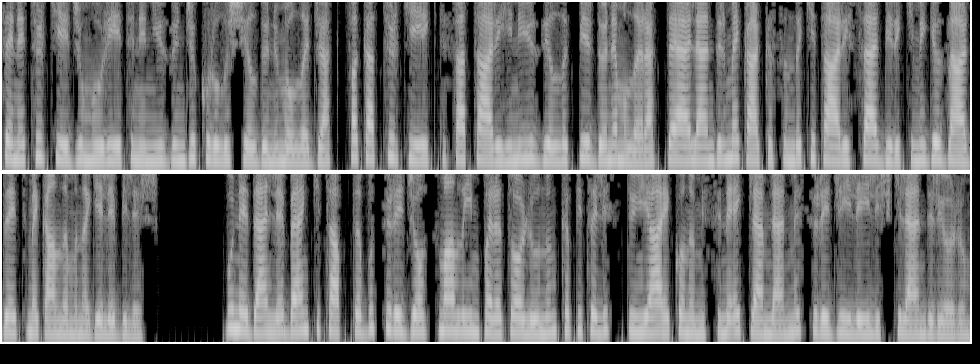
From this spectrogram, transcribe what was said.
sene Türkiye Cumhuriyeti'nin 100. kuruluş yıl dönümü olacak, fakat Türkiye iktisat tarihini 100 yıllık bir dönem olarak değerlendirmek arkasındaki tarihsel birikimi göz ardı etmek anlamına gelebilir. Bu nedenle ben kitapta bu süreci Osmanlı İmparatorluğu'nun kapitalist dünya ekonomisine eklemlenme süreciyle ilişkilendiriyorum.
